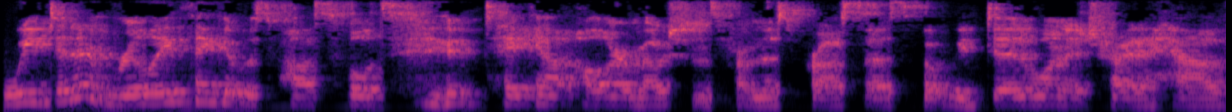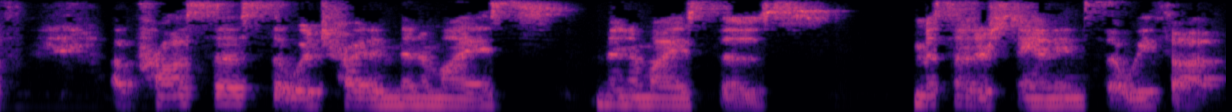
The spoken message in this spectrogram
We didn't really think it was possible to take out all our emotions from this process, but we did want to try to have a process that would try to minimize minimize those misunderstandings that we thought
